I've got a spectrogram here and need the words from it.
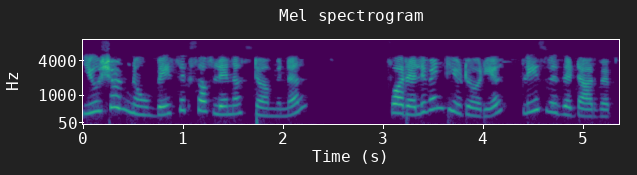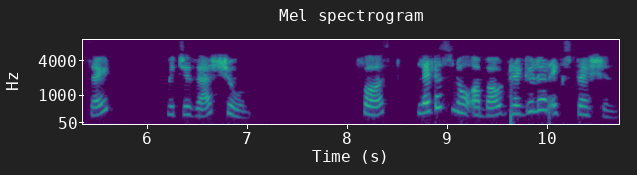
you should know basics of Linux terminal. For relevant tutorials, please visit our website which is as shown. First, let us know about regular expressions.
